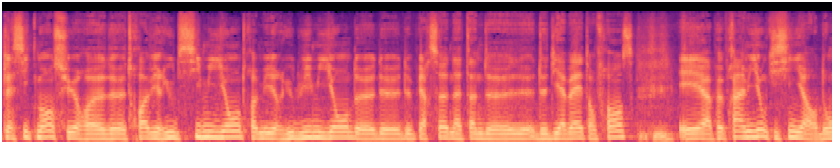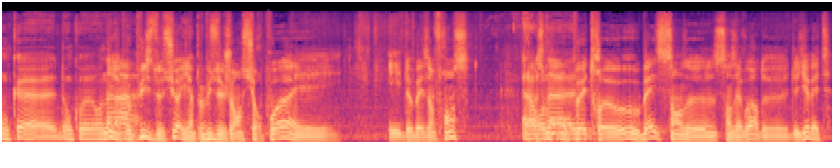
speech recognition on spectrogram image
classiquement sur 3,6 millions, 3,8 millions de, de, de, personnes atteintes de, de, diabète en France mmh. et à peu près un million qui s'ignorent. Donc donc on a il y a un peu plus de sur, il y a un peu plus de gens en surpoids et et d'obèses en France? Alors Parce on, a... on, peut être obèse sans, sans avoir de, de diabète.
